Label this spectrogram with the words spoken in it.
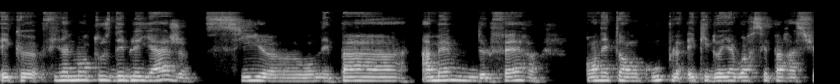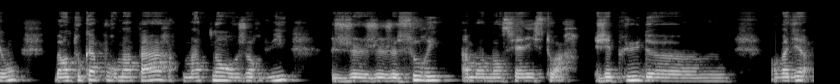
et que finalement tout ce déblayage, si on n'est pas à même de le faire, en étant en couple et qu'il doit y avoir séparation, ben en tout cas pour ma part, maintenant aujourd'hui, je, je, je, souris à mon ancienne histoire. J'ai plus de, on va dire,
